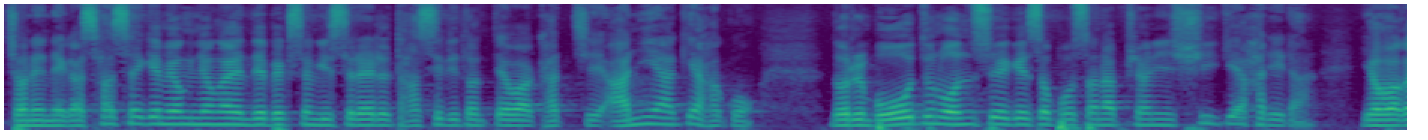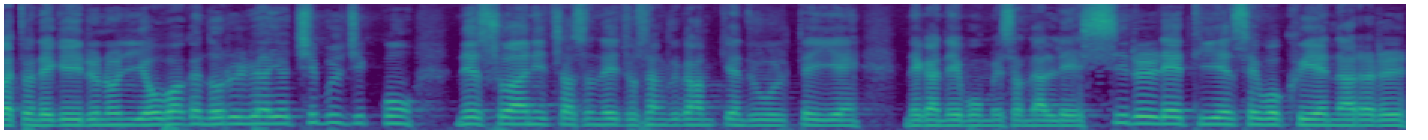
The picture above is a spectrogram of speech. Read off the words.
전에 내가 사색에 명령하여 내 백성 이스라엘을 다스리던 때와 같이 아니하게 하고 너를 모든 원수에게서 벗어나 편히 쉬게 하리라. 여호와가 또 내게 이르노니 여호와가 너를 위하여 집을 짓고 내 수완이 차서 내 조상들과 함께 누울 때에 내가 내 몸에서 날내 씨를 내 뒤에 세워 그의 나라를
